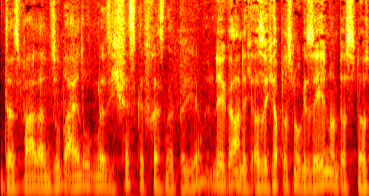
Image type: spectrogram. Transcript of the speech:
Das war dann so beeindruckend, dass sich festgefressen hat bei dir? Nee, gar nicht. Also ich habe das nur gesehen und das, das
